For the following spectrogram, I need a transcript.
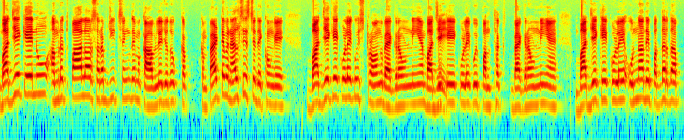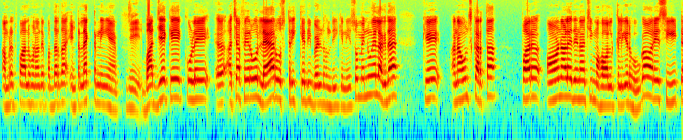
ਬਾਜੇ ਕੇ ਨੂੰ ਅੰਮ੍ਰਿਤਪਾਲ ਔਰ ਸਰਬਜੀਤ ਸਿੰਘ ਦੇ ਮੁਕਾਬਲੇ ਜਦੋਂ ਕੰਪੈਰੀਟਿਵ ਐਨਾਲਿਸਿਸ 'ਚ ਦੇਖੋਗੇ ਬਾਜੇ ਕੇ ਕੋਲੇ ਕੋਈ ਸਟਰੋਂਗ ਬੈਕਗ੍ਰਾਉਂਡ ਨਹੀਂ ਹੈ ਬਾਜੇ। ਕੇ ਕੋਲੇ ਕੋਈ ਪੰਥਕ ਬੈਕਗ੍ਰਾਉਂਡ ਨਹੀਂ ਹੈ ਬਾਜੇ ਕੇ ਕੋਲੇ ਉਹਨਾਂ ਦੇ ਪੱਧਰ ਦਾ ਅੰਮ੍ਰਿਤਪਾਲ ਹੋਣਾ ਦੇ ਪੱਧਰ ਦਾ ਇੰਟੈਲੈਕਟ ਨਹੀਂ ਹੈ। ਜੀ। ਬਾਜੇ ਕੇ ਕੋਲੇ ਅੱਛਾ ਫਿਰ ਉਹ ਲਹਿਰ ਉਸ ਤਰੀਕੇ ਦੀ ਬਿਲਡ ਹੁੰਦੀ ਕਿ ਨਹੀਂ? ਸੋ ਮੈਨੂੰ ਇਹ ਲੱਗਦਾ ਕਿ ਅਨਾਉਂਸ ਕਰਤਾ ਪਰ ਆਉਣ ਵਾਲੇ ਦਿਨਾਂ 'ਚ ਹੀ ਮਾਹੌਲ ਕਲੀਅਰ ਹੋਊਗਾ ਔਰ ਇਹ ਸੀਟ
